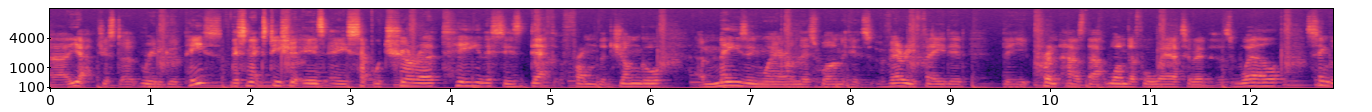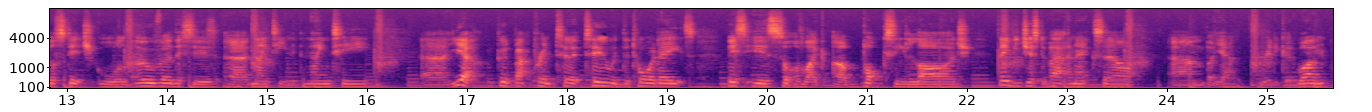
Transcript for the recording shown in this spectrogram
Uh, yeah, just a really good piece. This next t-shirt is a Sepultura tee. This is Death from the Jungle. Amazing wear on this one. It's very faded. The print has that wonderful wear to it as well. Single stitch all over. This is uh, 1990. Uh, yeah, good back print to it too with the tour dates. This is sort of like a boxy large, maybe just about an XL. Um, but yeah, really good one.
